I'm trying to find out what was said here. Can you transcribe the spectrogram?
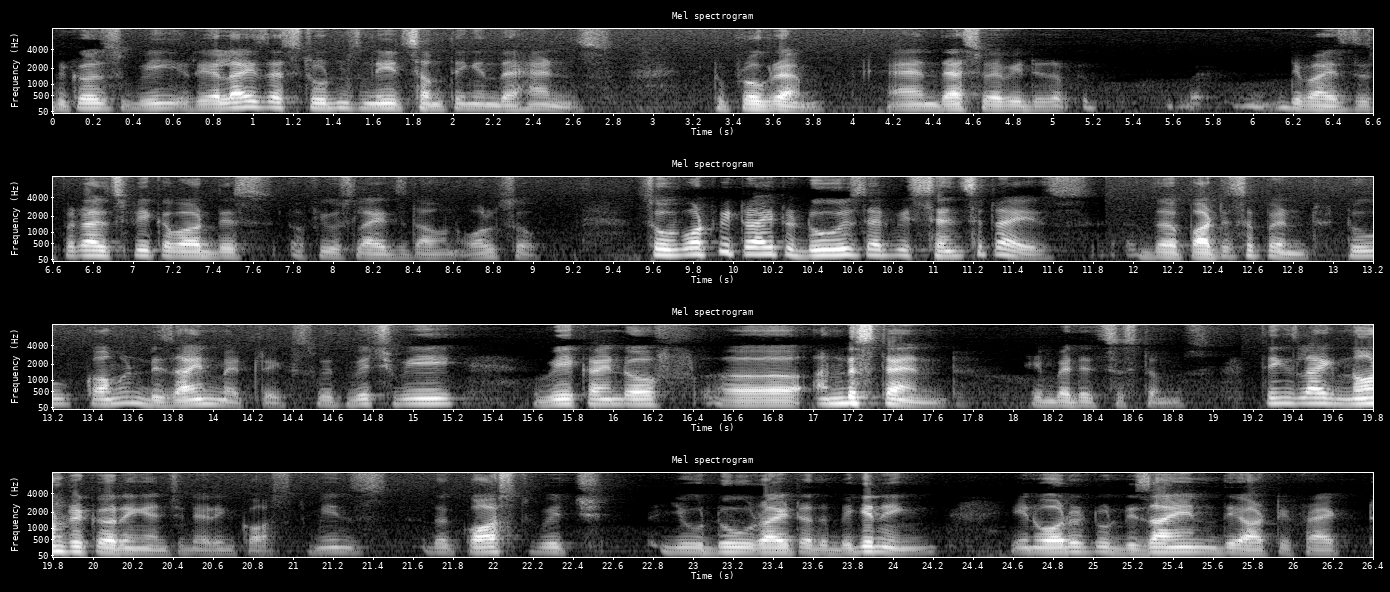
because we realized that students need something in their hands to program and that is where we did devise this, but I will speak about this a few slides down also. So, what we try to do is that we sensitize the participant to common design metrics with which we, we kind of uh, understand embedded systems. Things like non-recurring engineering cost means the cost which you do right at the beginning in order to design the artifact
